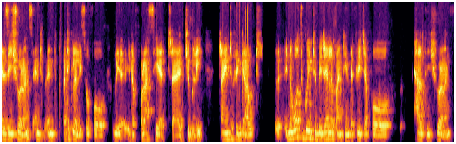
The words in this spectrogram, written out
as insurance, and, and particularly so for you know for us here at uh, Jubilee, trying to figure out you know what's going to be relevant in the future for health insurance.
